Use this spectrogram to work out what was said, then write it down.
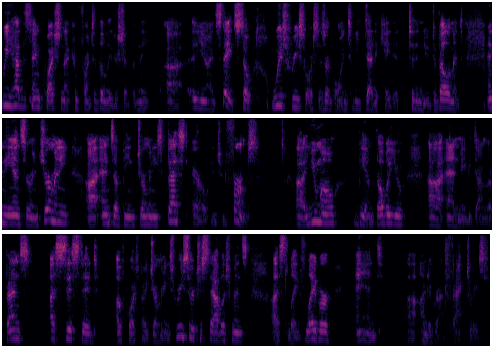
we have the same question that confronted the leadership in the uh, United States. So which resources are going to be dedicated to the new development? And the answer in Germany uh, ends up being Germany's best aero engine firms, uh, Jumo, BMW, uh, and maybe Daimler-Benz, assisted, of course, by Germany's research establishments, uh, slave labor, and uh, underground factories.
